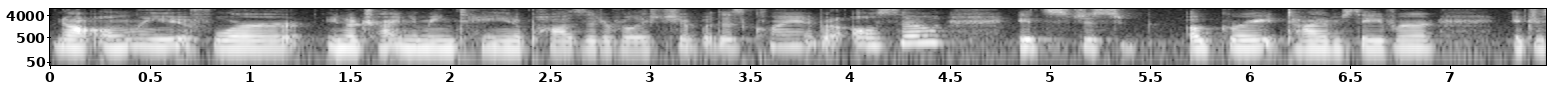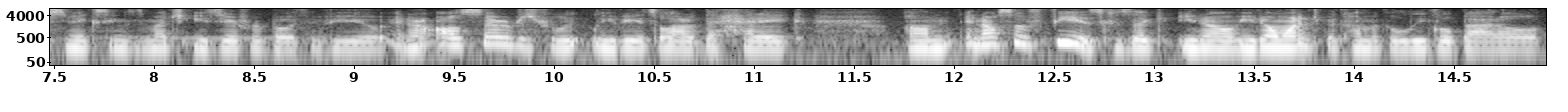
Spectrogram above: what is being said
not only for you know trying to maintain a positive relationship with this client but also it's just a great time saver it just makes things much easier for both of you and it also just alleviates a lot of the headache um, and also fees because like you know you don't want it to become like a legal battle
